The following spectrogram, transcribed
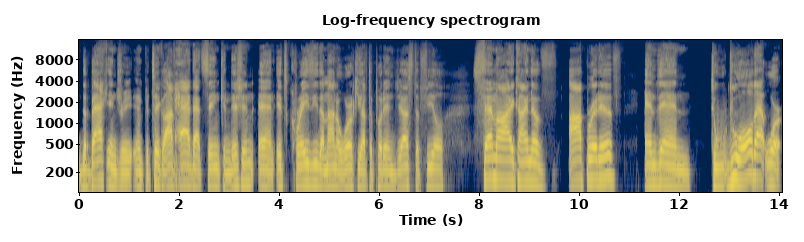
the back injury in particular. I've had that same condition, and it's crazy the amount of work you have to put in just to feel semi kind of operative, and then to do all that work,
